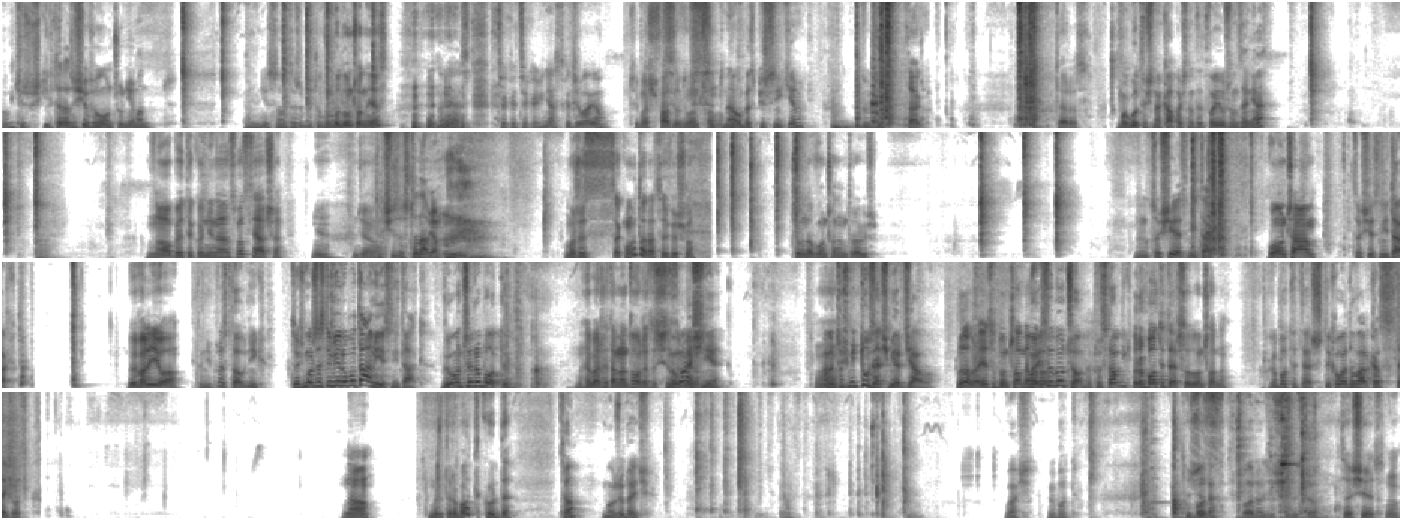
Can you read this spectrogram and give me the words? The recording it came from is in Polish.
Powiem ci, że już kilka razy się wyłączył. Nie ma... Nie sądzę, żeby to było... Podłączony jest? No jest. Czekaj, czekaj. Gniazdka działają? Czy masz fazę Syp- wyłączoną? Sypnęło bezpiecznikiem. Drugie... Tak. Teraz. Mogło coś nakapać na te twoje urządzenia? No, by tylko nie na wzmacniacze. Nie, działa. Tak się zastanawiam. Może z akumulatora coś wyszło? Czemu na włączonym to robisz? No coś jest nie tak. Włączam. Coś jest nie tak. Wywaliło. To nie prostownik. Coś może z tymi robotami jest nie tak. Wyłączę roboty. No chyba, że tam na dworze coś się No zrobiło. właśnie. No. Ale coś mi tu zaśmierdziało. no dobra, jest odłączone. No ładow- jest odłączony. Prostownik? Roboty też są odłączone. Roboty też. Tylko ładowarka z tego. No. To może te roboty, kurde. Co? Może być. Właśnie, roboty. Coś Woda. Jest, Woda gdzieś się wystała. coś jest, no.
